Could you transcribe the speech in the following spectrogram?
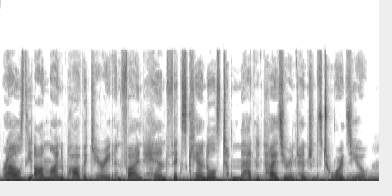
Browse the online apothecary and find hand fixed candles to magnetize your intentions towards you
